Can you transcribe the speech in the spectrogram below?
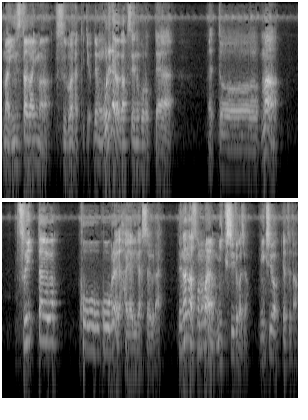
まあインスタが今すごい流行ってるけどでも俺らが学生の頃ってえっとまあツイッターが高校ぐらいで流行りだしたぐらい。でなんならその前はミクシーとかじゃん。ミクシーはやってた？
